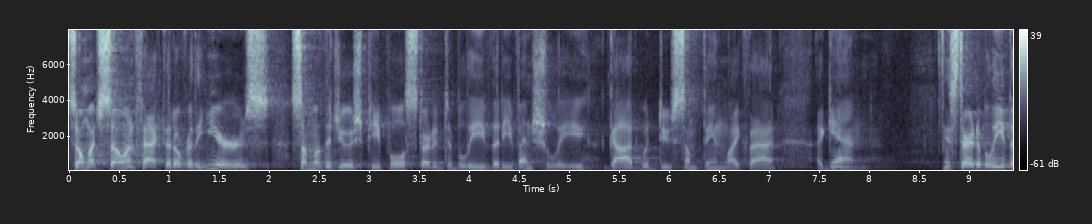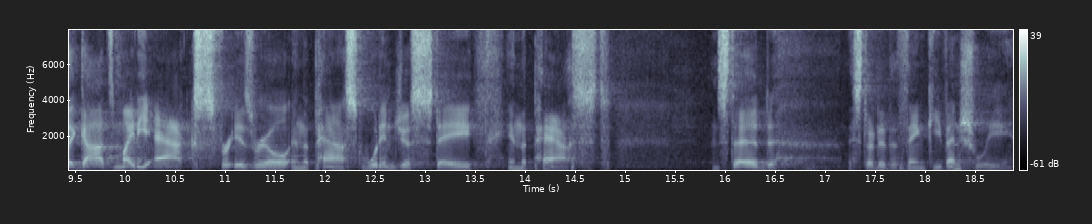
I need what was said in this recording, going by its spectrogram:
So much so, in fact, that over the years, some of the Jewish people started to believe that eventually God would do something like that again. They started to believe that God's mighty acts for Israel in the past wouldn't just stay in the past. Instead, they started to think eventually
